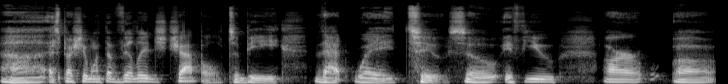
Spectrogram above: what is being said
Uh, especially want the village chapel to be that way too. So if you are uh,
